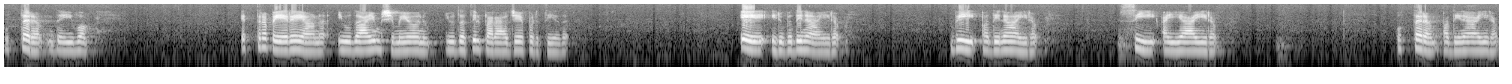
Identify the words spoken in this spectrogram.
ഉത്തരം ദൈവം. എത്ര പേരെയാണ് യൂതായും ഷിമയോനും യുദ്ധത്തിൽ പരാജയപ്പെടുത്തിയത്? എ ഇരുപതിനായിരം ബി പതിനായിരം സി അയ്യായിരം ഉത്തരം പതിനായിരം.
